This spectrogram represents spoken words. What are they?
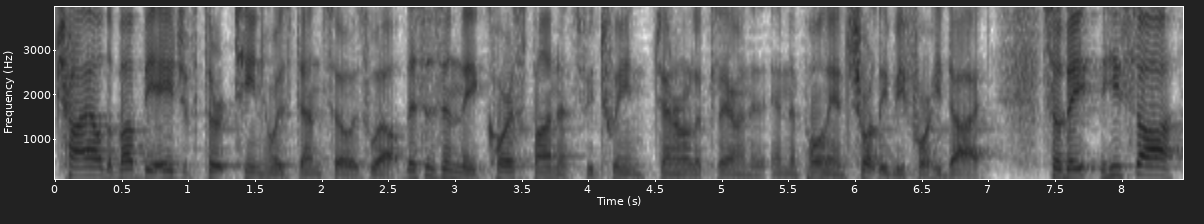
child above the age of 13 who has done so as well. This is in the correspondence between General Leclerc and, and Napoleon shortly before he died. So they he saw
